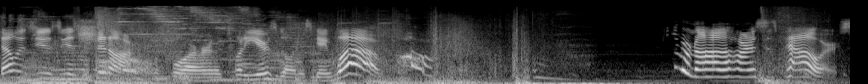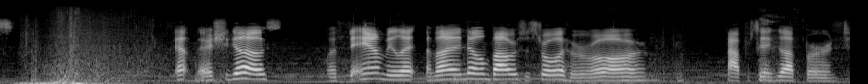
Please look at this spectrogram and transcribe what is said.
That was used against Shinnok before, like 20 years ago in this game. Whoa! I don't know how to harness his powers. Yep, there she goes. With the amulet of unknown powers destroy her arm. Appleton got burned.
